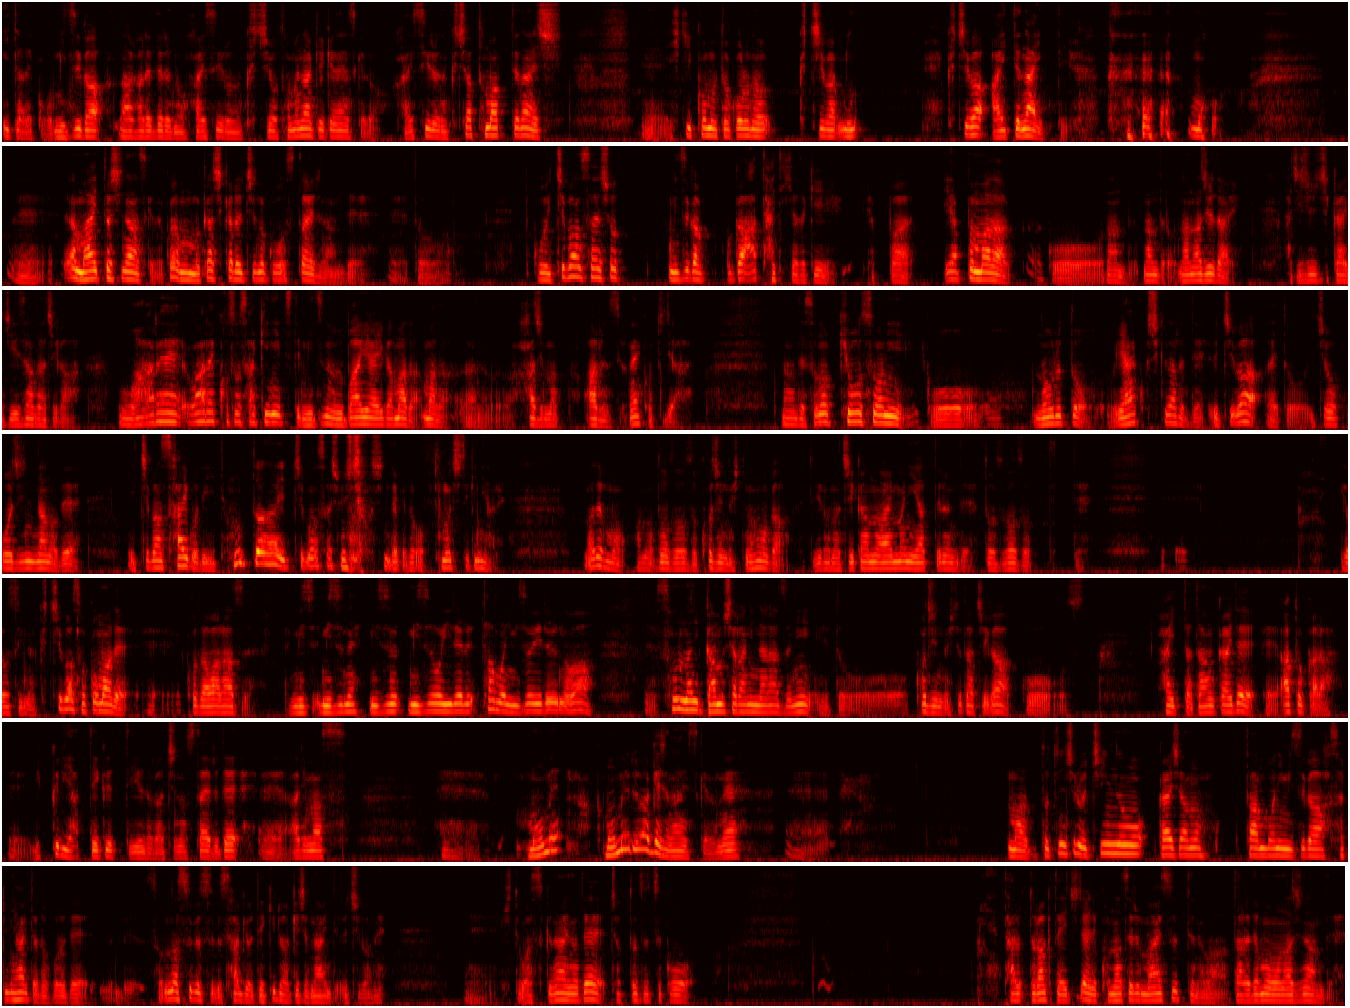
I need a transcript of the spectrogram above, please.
板でこう水が流れ出るのを排水路の口を止めなきゃいけないんですけど排水路の口は止まってないし、えー引き込むところの口はみ口は開いてないっていう。もう、えー毎年なんですけどこれはもう昔からうちのこうスタイルなんでえっ、とこう一番最初水がガーッと入ってきた時やっぱやっぱまだこうなんなんだろう70代80近いじいさんたちが「我我こそ先に」っつって水の奪い合いがまだまだあの始まったあるんですよねこっちでは。なのでその競争にこう乗るとややこしくなるんでうちは、えっと、一応法人なので一番最後でいいって本当は一番最初にしてほしいんだけど気持ち的にはねまあでもあのどうぞどうぞ個人の人の方が、えっと、いろんな時間の合間にやってるんでどうぞどうぞって言って、え用水の口はそこまで、えーこだわらず水水ね水水を入れる田んぼに水を入れるのはえーそんなにがむしゃらにならずに、えー、と個人の人たちがこう入った段階で、えー後から、えーゆっくりやっていくっていうのがうちのスタイルで、えーあります。えー揉めなんか揉めるわけじゃないですけどね、えーまあどっちにしろうちの会社の田んぼに水が先に入ったところでそんなすぐすぐ作業できるわけじゃないんでうちはね、えー人が少ないのでちょっとずつこうトラクター1台でこなせる枚数っていうのは誰でも同じなんで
